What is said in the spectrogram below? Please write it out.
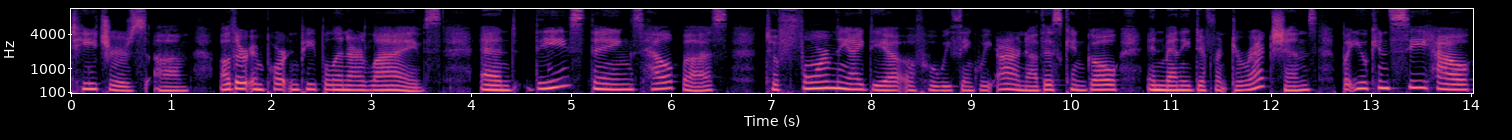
teachers, um, other important people in our lives. And these things help us to form the idea of who we think we are. Now, this can go in many different directions, but you can see how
